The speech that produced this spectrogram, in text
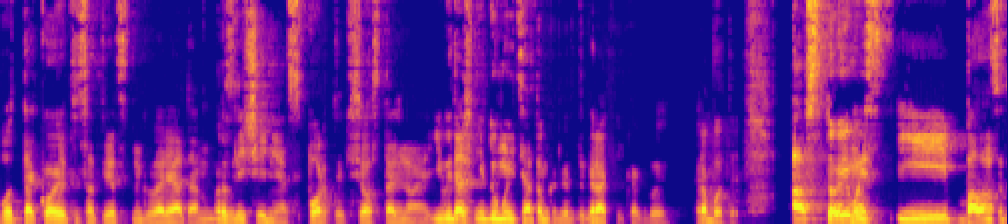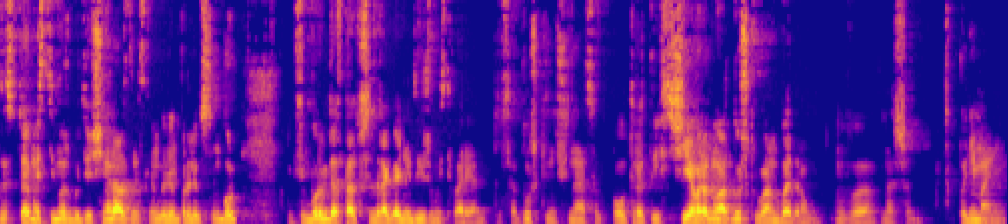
вот такое, то, соответственно говоря, там развлечения, спорт и все остальное. И вы даже не думаете о том, как этот график как бы работает. А стоимость и баланс этой стоимости может быть очень разный. Если мы говорим про Люксембург, Люксембург достаточно дорогая недвижимость вариант. То есть однушки начинаются от полутора тысяч евро, ну, однушки one bedroom в нашем понимании.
